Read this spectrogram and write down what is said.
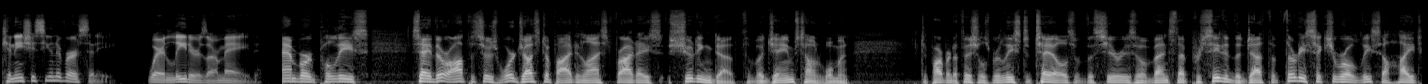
Canisius University, where leaders are made. Hamburg police say their officers were justified in last Friday's shooting death of a Jamestown woman. Department officials released details of the series of events that preceded the death of 36 year old Lisa Height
